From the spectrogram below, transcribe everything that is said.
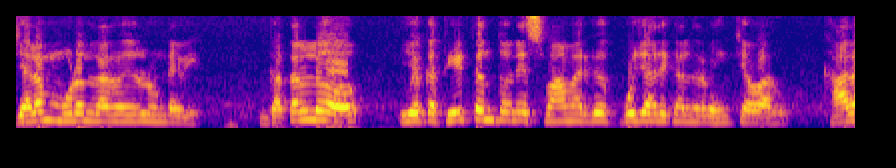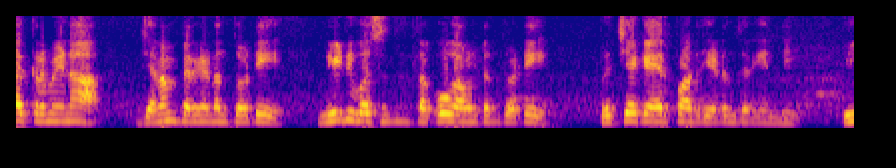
జలం మూడు వందల అరవై రోజులు ఉండేవి. గతంలో ఈ యొక్క తీర్థంతోనే స్వామివారికి పూజాధికారులు నిర్వహించేవారు. కాలక్రమేణా జనం పెరగడంతో నీటి వసతి తక్కువగా ఉండటంతో ప్రత్యేక ఏర్పాటు చేయడం జరిగింది. ఈ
